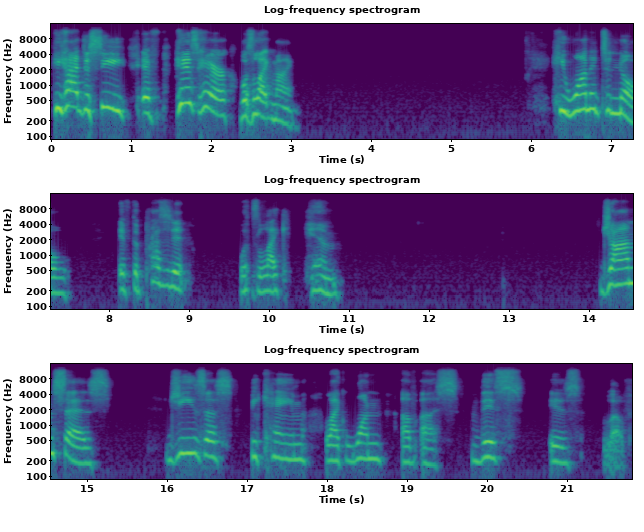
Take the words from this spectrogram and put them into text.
He had to see if his hair was like mine. He wanted to know if the president was like him. John says Jesus became like one of us. This is love.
